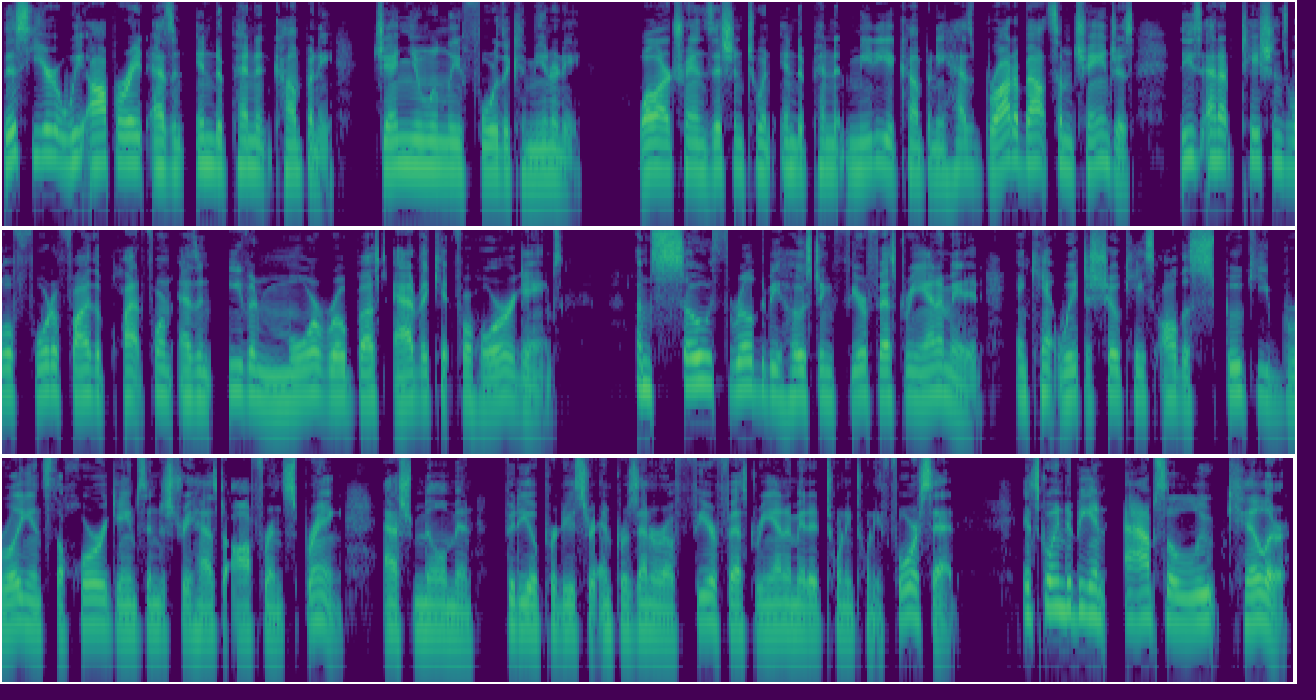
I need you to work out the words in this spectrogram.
This year, we operate as an independent company, genuinely for the community. While our transition to an independent media company has brought about some changes, these adaptations will fortify the platform as an even more robust advocate for horror games. I'm so thrilled to be hosting FearFest Reanimated and can't wait to showcase all the spooky brilliance the horror games industry has to offer in spring, Ash Millman, video producer and presenter of FearFest Reanimated 2024, said. It's going to be an absolute killer,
